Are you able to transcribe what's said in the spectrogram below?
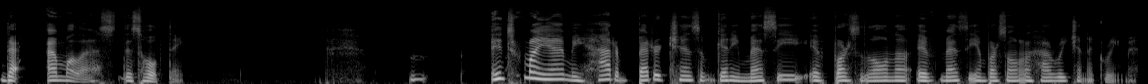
That MLS, this whole thing Inter Miami had a better chance of getting Messi if Barcelona, if Messi and Barcelona had reached an agreement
